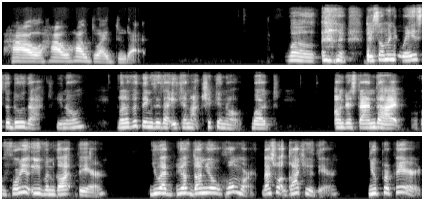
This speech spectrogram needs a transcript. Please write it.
How how how do I do that? Well, there's so many ways to do that, you know. One of the things is that you cannot chicken out, but understand that before you even got there, you had you have done your homework. That's what got you there. You prepared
